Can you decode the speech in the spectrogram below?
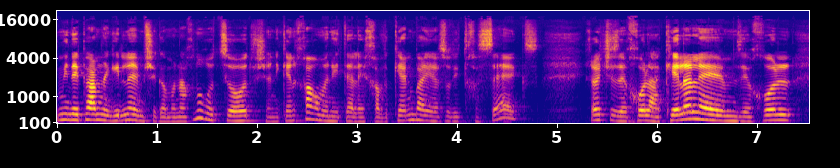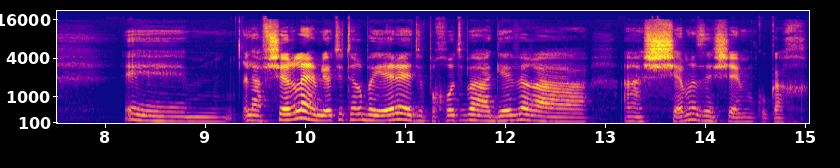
מדי פעם נגיד להם שגם אנחנו רוצות, ושאני כן חרמנית עליך, וכן בא לי לעשות איתך סקס, אני חושבת שזה יכול להקל עליהם, זה יכול אה, לאפשר להם להיות יותר בילד ופחות בגבר השם הזה שהם כל כך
